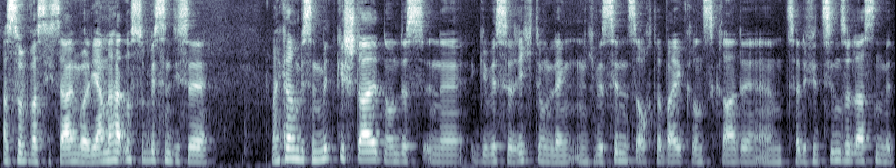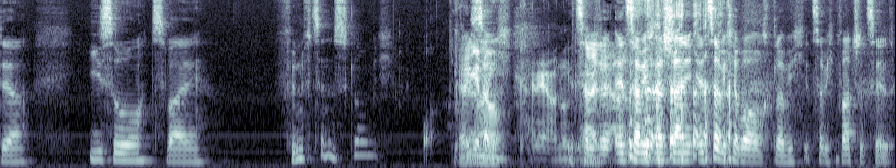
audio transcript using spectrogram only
achso, was ich sagen wollte. Ja, man hat noch so ein bisschen diese man kann ein bisschen mitgestalten und es in eine gewisse Richtung lenken. Wir sind jetzt auch dabei, uns gerade ähm, zertifizieren zu lassen mit der ISO 215 ist glaube ich. Oh, ja, genau. Ich, Keine Ahnung. Jetzt habe ich, hab ich wahrscheinlich, jetzt habe ich aber auch, glaube ich, jetzt habe ich Quatsch erzählt.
